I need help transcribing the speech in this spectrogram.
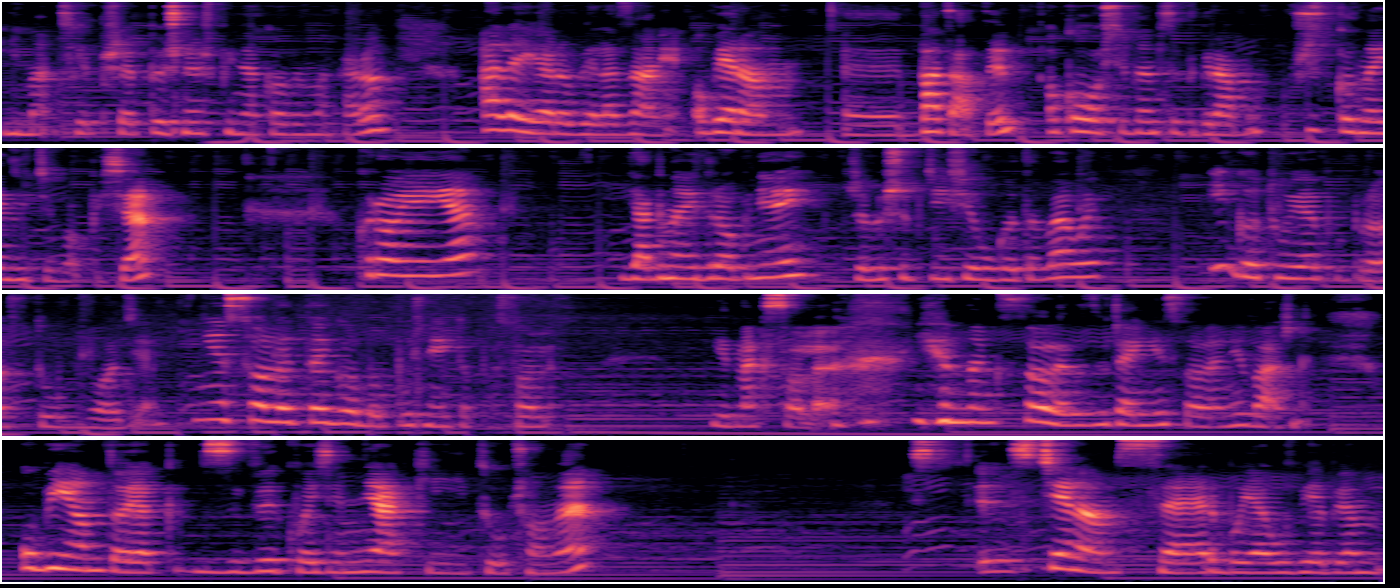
i macie przepyszny szpinakowy makaron, ale ja robię lasagne. Obieram y, bataty, około 700 gramów, wszystko znajdziecie w opisie. Kroję je jak najdrobniej, żeby szybciej się ugotowały i gotuję po prostu w wodzie. Nie solę tego, bo później to posolę. Jednak solę. Jednak solę, zwyczajnie solę, nieważne. Ubijam to jak zwykłe ziemniaki tłuczone ścieram ser, bo ja uwielbiam,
